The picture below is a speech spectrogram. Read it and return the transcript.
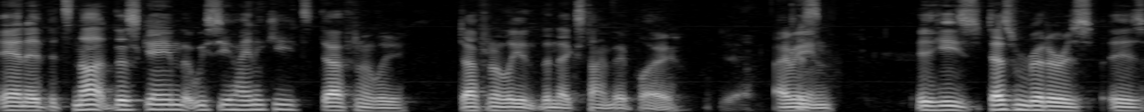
And if it's not this game that we see Heinicke, it's definitely, definitely the next time they play. Yeah. I 'Cause- mean, he's Desmond Ridder is is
